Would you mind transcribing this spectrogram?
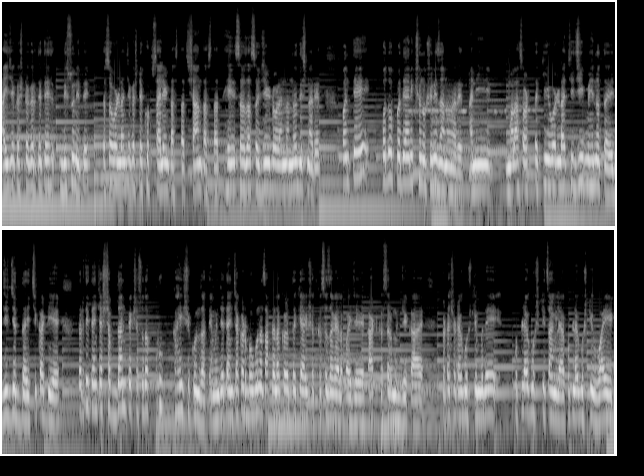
आई जे कष्ट करते ते दिसून येते. तसं वडिलांचे कष्ट हे खूप सायलेंट असतात शांत असतात. हे सहजासहजी डोळ्यांना न दिसणार आहेत. पण ते पदोपदे आणि क्षणोक्षणी जाणवणार आहेत. आणि मला असं वाटतं की वडिलाची जी मेहनत आहे जी जिद्द आहे चिकाटी आहे तर ती त्यांच्या शब्दांपेक्षा सुद्धा खूप काही शिकून जाते. म्हणजे त्यांच्याकडे बघूनच आपल्याला कळतं की आयुष्यात कसं जगायला पाहिजे काटकसर म्हणजे काय? छोट्या छोट्या गोष्टीमध्ये कुठल्या गोष्टी चांगल्या कुठल्या गोष्टी वाईट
